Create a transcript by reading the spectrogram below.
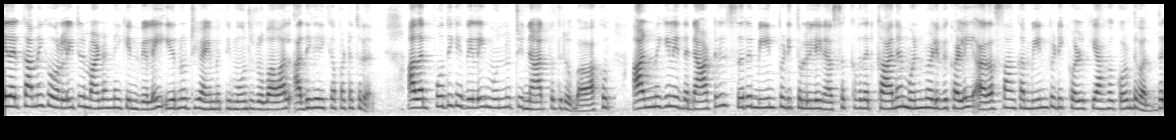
இதற்கமைய ஒரு லிட்டர் மண்ணெண்ணெயின் விலை இருநூற்றி ஐம்பத்தி மூன்று ரூபாவால் அதிகரிக்கப்பட்டதுடன் அதன் புதிய விலை முன்னூற்றி நாற்பது ரூபாவாகும். அண்மையில் இந்த நாட்டில் சிறு மீன்பிடி தொழிலை நசுக்குவதற்கான முன்மொழிவுகளை அரசாங்கம் மீன்பிடி கொள்கையாக கொண்டு வந்தது.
